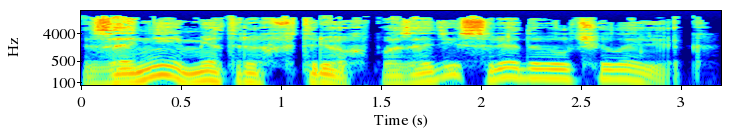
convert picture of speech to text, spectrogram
За ней метрах в трех позади следовал человек.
